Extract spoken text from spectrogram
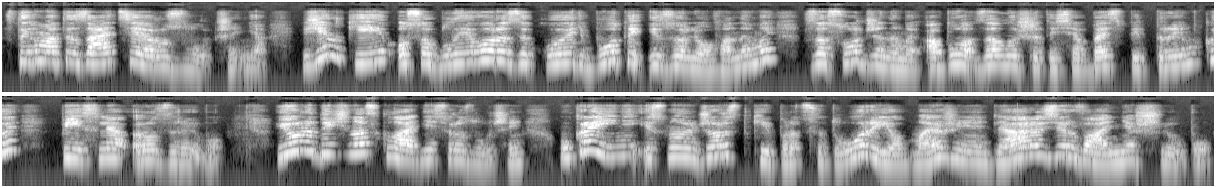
Стигматизація розлучення. Жінки особливо ризикують бути ізольованими, засудженими або залишитися без підтримки після розриву. Юридична складність розлучень. В Україні існують жорсткі процедури і обмеження для розірвання шлюбу,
